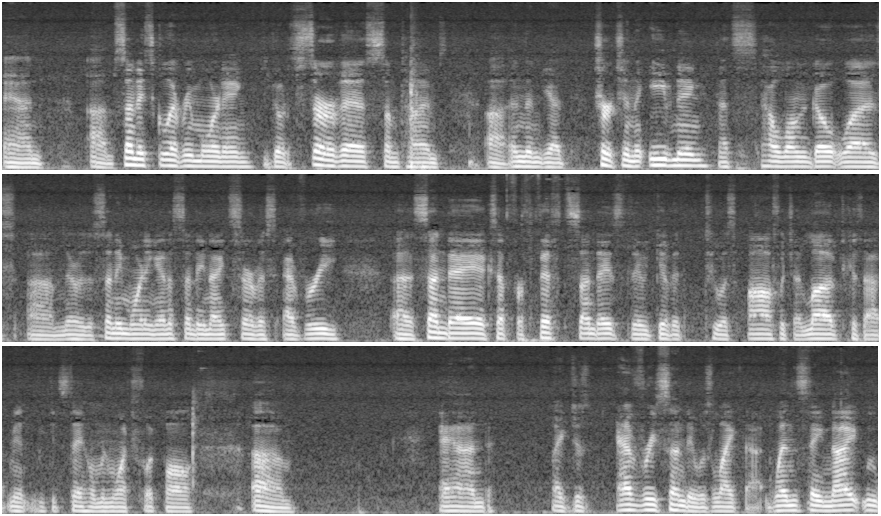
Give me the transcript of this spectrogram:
and um, Sunday school every morning. You go to service sometimes, uh, and then you had church in the evening. That's how long ago it was. Um, there was a Sunday morning and a Sunday night service every uh, Sunday, except for fifth Sundays. They would give it to us off, which I loved because that meant we could stay home and watch football. Um, and like just every Sunday was like that. Wednesday night we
